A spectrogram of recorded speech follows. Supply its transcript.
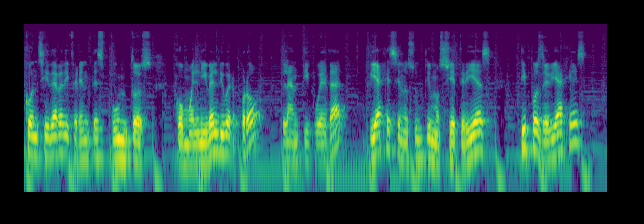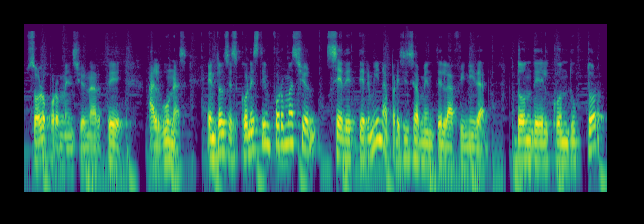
considera diferentes puntos como el nivel de Uber Pro, la antigüedad, viajes en los últimos siete días, tipos de viajes solo por mencionarte algunas. Entonces, con esta información se determina precisamente la afinidad, donde el conductor,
